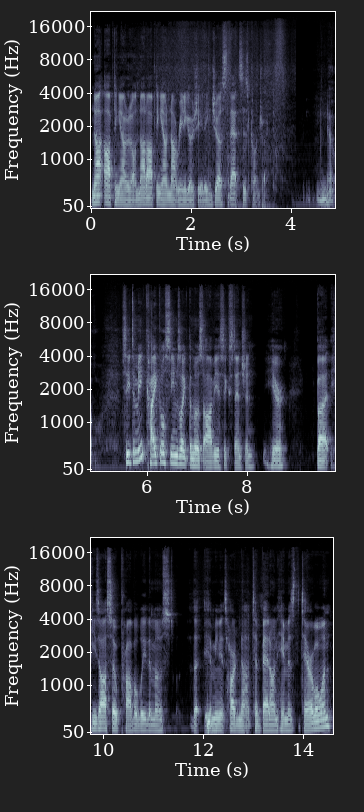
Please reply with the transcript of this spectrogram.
Not opting out at all. Not opting out. Not renegotiating. Just that's his contract. No. See, to me, Keuchel seems like the most obvious extension here, but he's also probably the most. The, I mean, it's hard not to bet on him as the terrible one.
